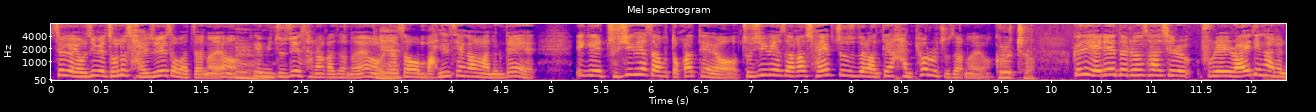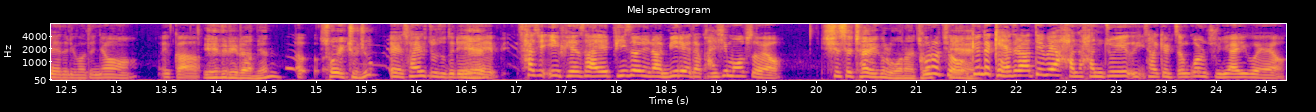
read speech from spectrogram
제가 요즘에 저는 사회주의에서 왔잖아요. 음. 민주주의에 살아가잖아요. 예. 그래서 많이 생각하는데 이게 주식회사하고 똑같아요. 주식회사가 소액주주들한테 한 표를 주잖아요. 그렇죠. 근데 얘네들은 사실 프레이 라이딩 하는 애들이거든요. 그러니까 애들이라면 어, 소액주주? 네, 소액주주들이 예. 사실 이 회사의 비전이나 미래에 대해 관심 없어요. 시세 차익을 원하죠. 그렇죠. 예. 근데 걔들한테 왜 한 한 주의 의사결정권을 주냐 이거예요.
